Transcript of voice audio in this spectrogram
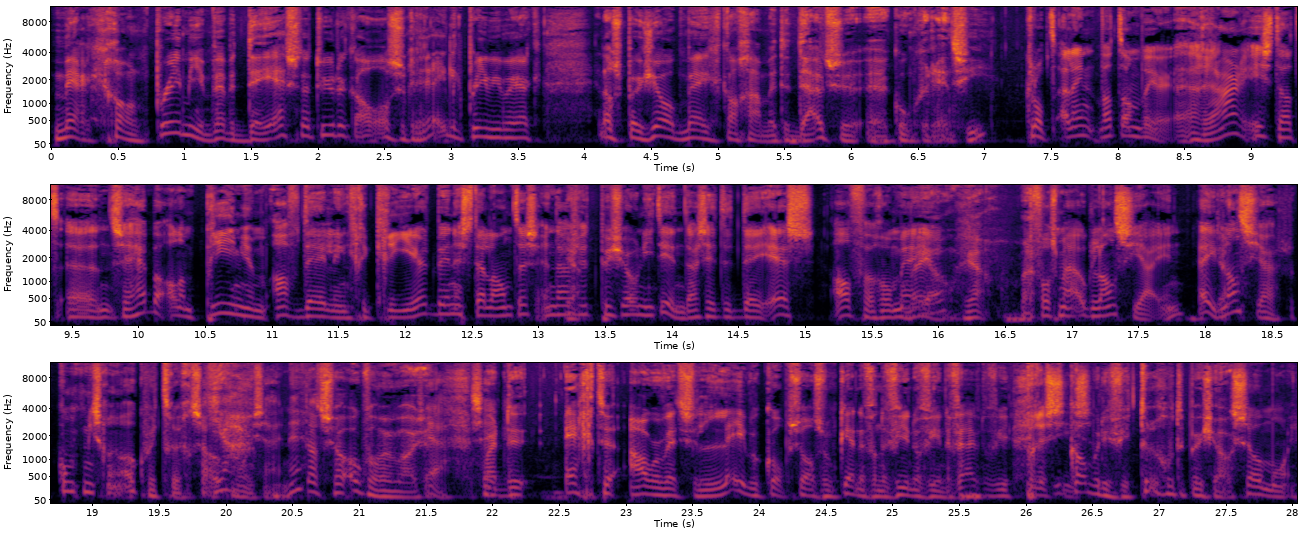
merk gewoon premium. We hebben DS natuurlijk al als redelijk premium merk. En als Peugeot mee kan gaan met de Duitse eh, concurrentie. Klopt. Alleen wat dan weer eh, raar is, dat eh, ze hebben al een premium afdeling gecreëerd binnen Stellantis. En daar Ja. zit Peugeot niet in. Daar zit de DS, Alfa Romeo. Romeo, ja. Maar- Volgens mij ook Lancia in. hey, Lancia komt misschien ook weer terug. Zou ook mooi zijn, hè? dat zou ook wel weer mooi zijn. Maar de echte ouderwetse leeuwenkop, zoals we hem kennen van de 404 en de 504... Precies. die komen dus weer terug op de Peugeot. Zo mooi.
